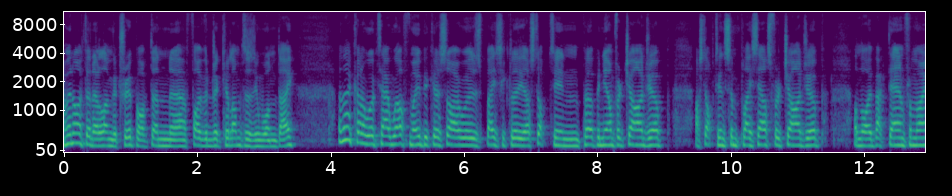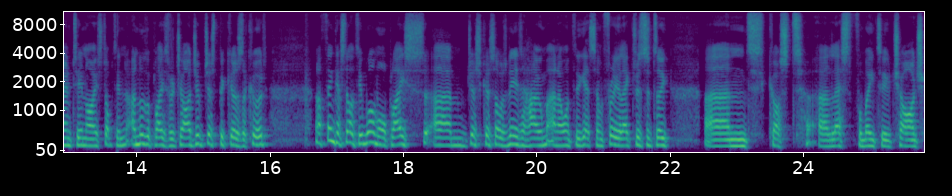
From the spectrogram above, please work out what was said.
I mean, I've done a longer trip, I've done uh, 500 kilometres in one day, and that kind of worked out well for me because I was basically, I stopped in Perpignan for a charge up, I stopped in some place else for a charge up. On the way back down from the mountain, I stopped in another place for a charge up just because I could. And I think I stopped in one more place um, just because I was near to home and I wanted to get some free electricity and cost uh, less for me to charge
